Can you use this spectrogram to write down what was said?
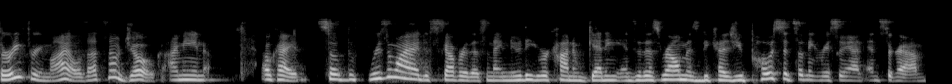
33 miles that's no joke. I mean okay so the reason why i discovered this and i knew that you were kind of getting into this realm is because you posted something recently on instagram.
